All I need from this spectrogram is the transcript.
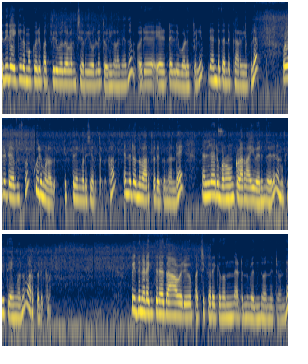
ഇതിലേക്ക് നമുക്കൊരു പത്തിരുപതോളം ചെറിയ ഉള്ളി തൊലി കളഞ്ഞതും ഒരു ഏട്ടല്ലി വെളുത്തുള്ളിയും രണ്ട് തണ്ട് കറിവേപ്പില ഒരു ടേബിൾ സ്പൂൺ കുരുമുളക് ഇത്രയും കൂടി ചേർത്ത് കൊടുക്കാം എന്നിട്ടൊന്ന് വറുത്തെടുക്കുന്നുണ്ട്. നല്ലൊരു ബ്രൗൺ കളറായി വരുന്നവരെ നമുക്ക് ഈ തേങ്ങ ഒന്ന് വറുത്തെടുക്കണം. അപ്പോൾ ഇതിനിടയ്ക്ക് തന്നെ ആ ഒരു പച്ചക്കറിക്ക് നന്നായിട്ടൊന്ന് വെന്ത് വന്നിട്ടുണ്ട്.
